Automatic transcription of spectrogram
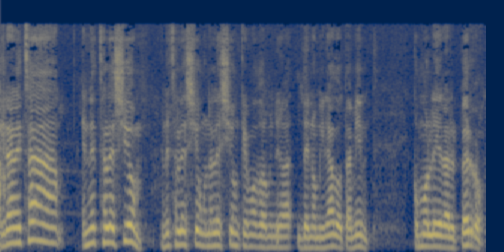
Mira, en esta, en esta lesión, en esta lesión, una lesión que hemos denominado también cómo leer al perro,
